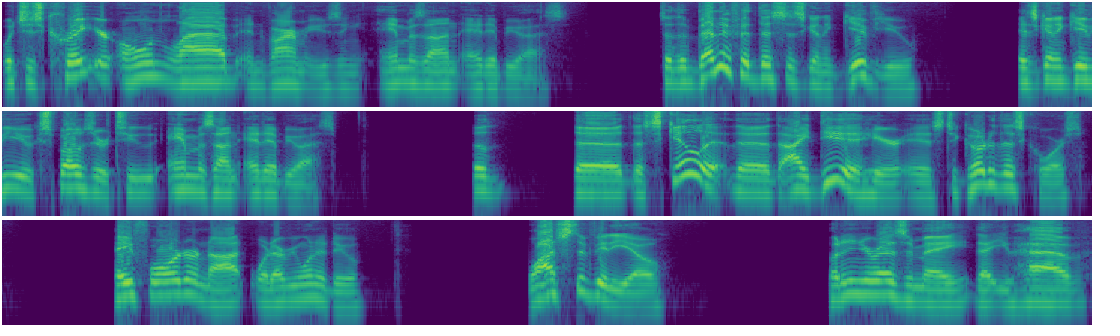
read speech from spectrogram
which is create your own lab environment using Amazon AWS. So the benefit this is going to give you is going to give you exposure to Amazon AWS. So the the skill the the idea here is to go to this course pay for it or not, whatever you want to do. Watch the video, put in your resume that you have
